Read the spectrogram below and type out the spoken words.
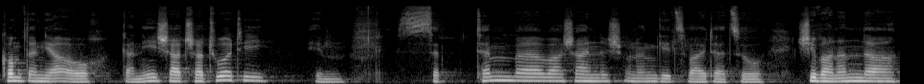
kommt dann ja auch Ganesha Chaturthi, im September wahrscheinlich und dann geht es weiter zu Shivananda,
